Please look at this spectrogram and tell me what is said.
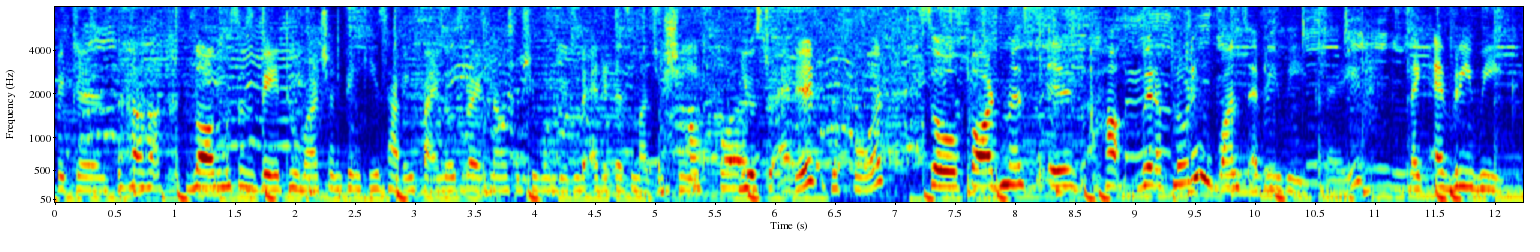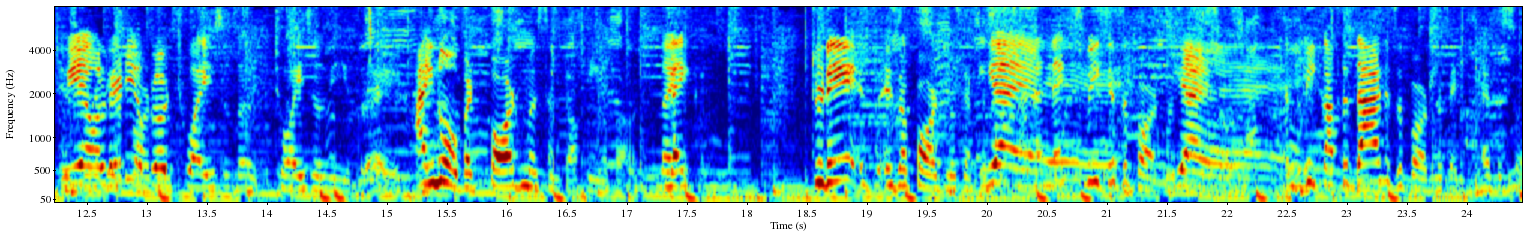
because Vlogmas is way too much and Pinky's having finals right now, so she won't be able to edit as much as she used to edit before. So Podmas is how we're uploading once every week, right? Like every week. We already upload twice a twice a week, right? I know, but Podmas I'm talking about. Like- Like, today is, is a Podmas episode. Yeah, yeah, And yeah, next yeah, week yeah. is a Podmas Yeah, episode. yeah, yeah, yeah. And the week after that is a Podmas e- episode.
